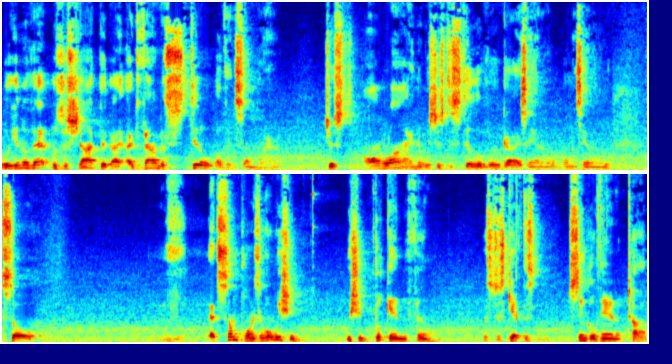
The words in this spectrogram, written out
Well, you know, that was a shot that I, I'd found a still of it somewhere, just online. It was just a still of a guy's hand and a woman's hand on the wheel. So th- at some point, said, well, we should, we should bookend the film. Let's just get this single hand up top,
